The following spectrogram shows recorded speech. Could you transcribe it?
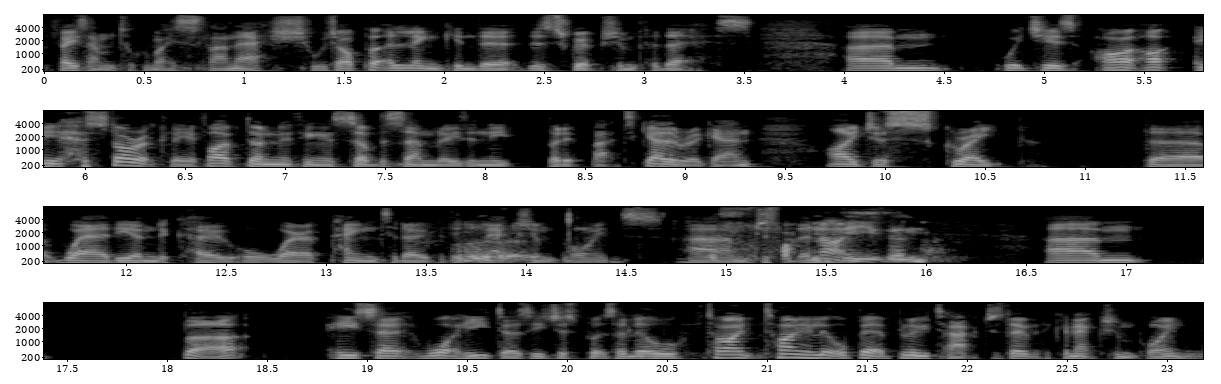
FaceTime talking about Slaanesh, which I'll put a link in the, the description for this. Um, which is I, I, historically, if I've done anything as sub assemblies and need to put it back together again, I just scrape the wear the undercoat or wear I've painted over the connection points um, just with a Fucking knife. heathen. Um, but he said what he does, he just puts a little tiny, tiny little bit of blue tack just over the connection point,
